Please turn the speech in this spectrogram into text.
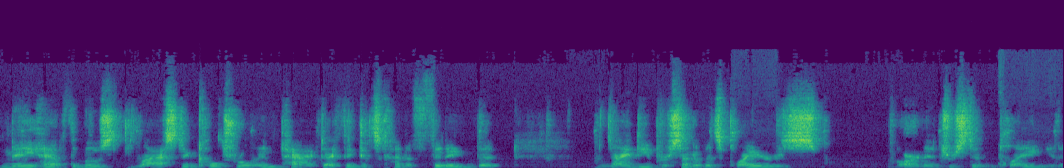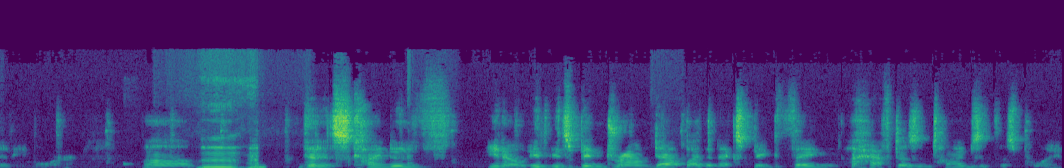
may have the most lasting cultural impact, I think it's kind of fitting that 90% of its players aren't interested in playing it anymore. Um, mm-hmm. That it's kind of, you know, it, it's been drowned out by the next big thing a half dozen times at this point.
